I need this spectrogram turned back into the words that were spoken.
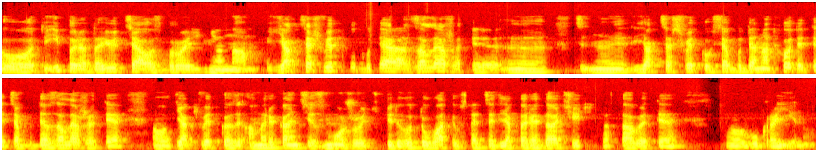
От і передають це озброєння нам. Як це швидко буде залежати, е, е, як це швидко все буде надходити, це буде залежати, от як швидко американці зможуть підготувати все це для передачі і доставити в Україну.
